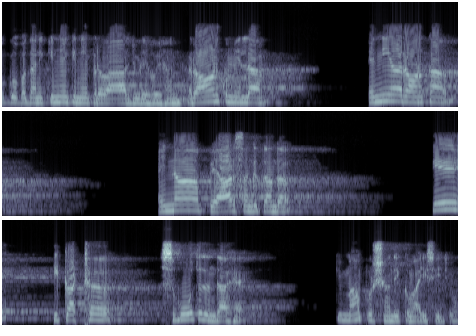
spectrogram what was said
ਅੱਗੋਂ ਪਤਾ ਨਹੀਂ ਕਿੰਨੇ ਕਿੰਨੇ ਪਰਿਵਾਰ ਜੁੜੇ ਹੋਏ ਹਨ। ਰੌਣਕ ਮੇਲਾ, ਇੰਨੀਆਂ ਰੌਣਕਾਂ, ਇੰਨਾ ਪਿਆਰ ਸੰਗਤਾਂ ਦਾ, ਇਹ ਇਕੱਠ ਸਬੂਤ ਦਿੰਦਾ ਹੈ। ਕਿ ਮਹਾਂਪੁਰਸ਼ਾਂ ਦੀ ਕਮਾਈ ਸੀ ਜੋ।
